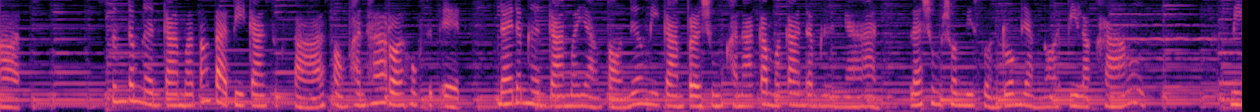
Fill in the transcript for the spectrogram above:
าสตร์ ซึ่งดำเนินการมาตั้งแต่ปีการศึกษา 2561 ได้ดำเนินการมาอย่างต่อเนื่องมีการประชุมคณะกรรมการดำเนินงาน และชุมชนมีส่วนร่วมอย่างน้อยปีละครั้งมี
